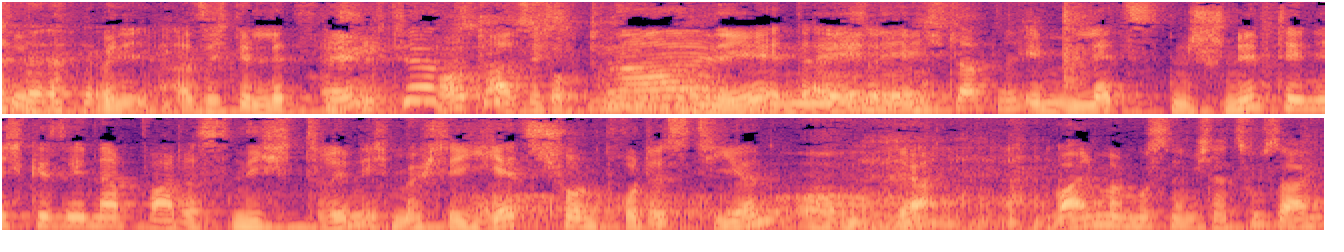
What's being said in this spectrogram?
Wenn ich, als ich den letzten Echt Schnitt, jetzt? als ich, Oh, drin, oder? nee, Nee, also nee, im, ich glaub nicht. im letzten Schnitt, den ich gesehen habe, war das nicht drin. Ich möchte jetzt schon protestieren, Oh. ja, weil man muss nämlich dazu sagen,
